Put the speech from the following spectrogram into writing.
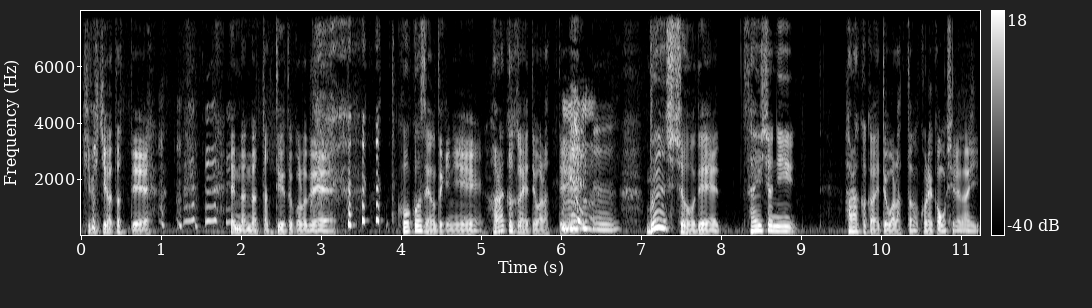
響き渡って変なになったっていうところで高校生の時に腹抱えて笑ってうん文章で最初に腹抱えて笑ったのこれかもしれない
